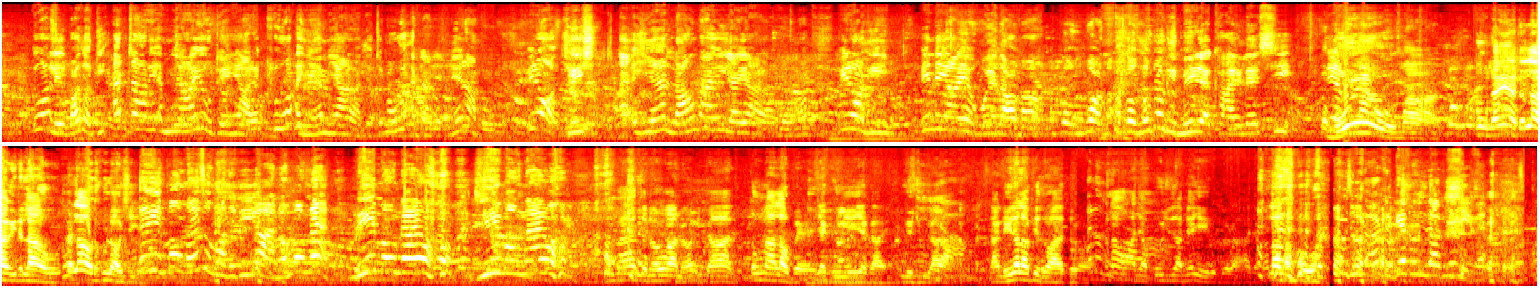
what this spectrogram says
ကလေဘာလို့ဒီအတာတွေအများကြီးကိုတင်ရတယ် crew ကအရန်များတာလေကျွန်တော်တို့အတာတွေအများတာမဟုတ်ပြီးတော့ရေအရန်လောင်းတိုင်းရိုက်ရတာပေါ့နော်ပြီးတော့ဒီပင်းတရားရဲ့ဝယ်သားမှာအကုန်ပေါ့နော်အကုန်ငုတ်တုတ်တွေမေးတဲ့အခါတွေလည်းရှိ မိုးရေဟိုမှာပုံတိုင်းကတစ်လောက်ပြီးတစ်လောက်တစ်လောက်တစ်ခုလောက်ရှိတယ်အေးမုံတိုင်းဆိုမှတတိယရယ်နော်မုံတိုင်းရေမုံတိုင်းရောရေမုံတိုင်းရောအမှန်ကျွန်တော်ကနော်ဒီကား3လလောက်ပဲရက်ကူရေးရက်ကရွေချူတာဒါ4လလောက်ဖြစ်သွားတယ်ဆိုတော့ခဏအောင်အကြောင်းကိုကျူစာမျက်ရည်လို့ပြောတာအကြောင်းလောက်တော့ကိုကျူတာတကယ်ကိုကျူတာမြင်နေပဲ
